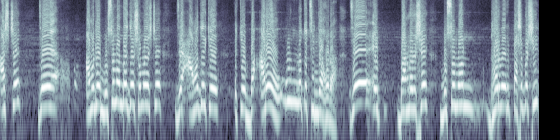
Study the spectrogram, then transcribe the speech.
আসছে যে আমাদের মুসলমান ভাইদের সময় আসছে যে আমাদেরকে একটু বা- আরও উন্নত চিন্তা করা, যে এই বাংলাদেশে মুসলমান ধর্মের পাশাপাশি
